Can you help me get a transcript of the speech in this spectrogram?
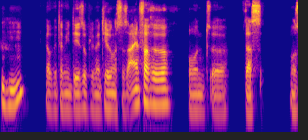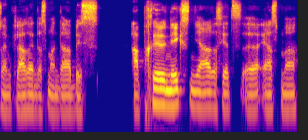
Mhm. Ich glaube, Vitamin D-Supplementierung ist das Einfachere und äh, das muss einem klar sein, dass man da bis April nächsten Jahres jetzt äh, erstmal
